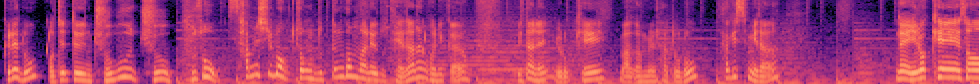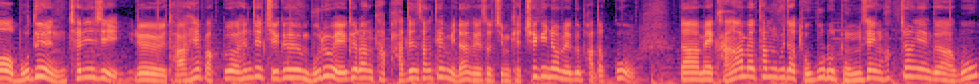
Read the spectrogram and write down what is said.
그래도 어쨌든 주부 주 부속 30억 정도 뜬 것만 해도 대단한 거니까요. 일단은 이렇게 마감을 하도록 하겠습니다. 네 이렇게 해서 모든 챌린지를 다 해봤고요. 현재 지금 무료 에그랑 다 받은 상태입니다. 그래서 지금 개최 기념 에그 받았고 그 다음에 강함의 탐구자 도구로 동생 확정 에그하고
